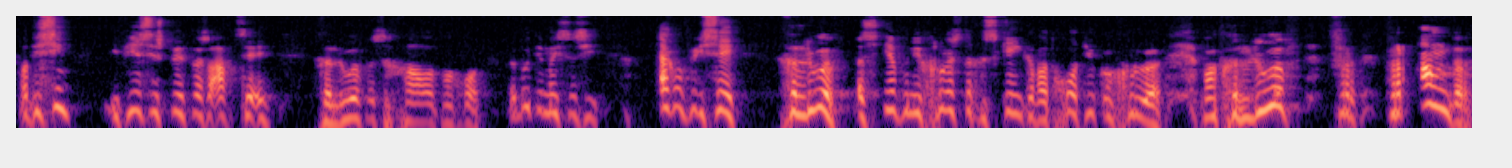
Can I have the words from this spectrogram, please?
Want jy sien Efesiërs 2:8 sê geloof is 'n gawe van God. Dit moet jy my sussie, ek wil vir u sê geloof is een van die grootste geskenke wat God jou kan glo, want geloof ver, verander.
